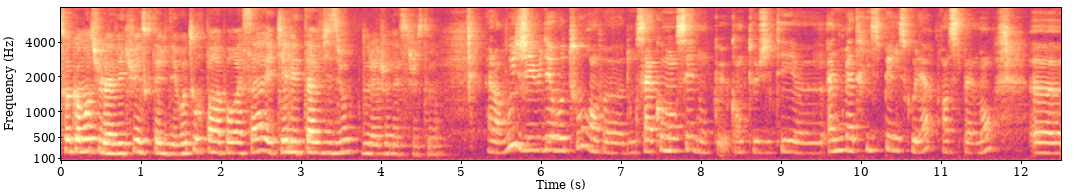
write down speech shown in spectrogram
Toi, comment tu l'as vécu? Est-ce que tu as eu des retours par rapport à ça? Et quelle est ta vision de la jeunesse, justement? Alors oui, j'ai eu des retours. enfin, donc ça a commencé donc, euh, quand j'étais euh, animatrice périscolaire principalement. Euh,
